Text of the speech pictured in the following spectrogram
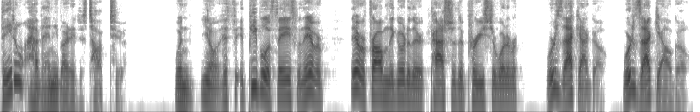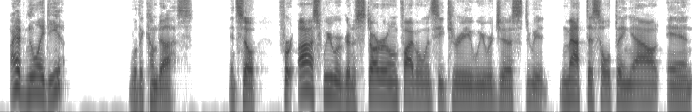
they don't have anybody to talk to. When, you know, if, if people of faith, when they have a they have a problem, they go to their pastor, their priest, or whatever. Where does that guy go? Where does that gal go? I have no idea. Well, they come to us. And so for us, we were going to start our own 501c3. We were just, we had mapped this whole thing out and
